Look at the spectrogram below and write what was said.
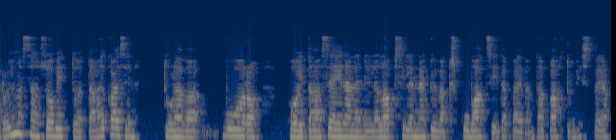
ryhmässä on sovittu, että aikaisin tuleva vuoro hoitaa seinälle niille lapsille näkyväksi kuvat siitä päivän tapahtumista. Ja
